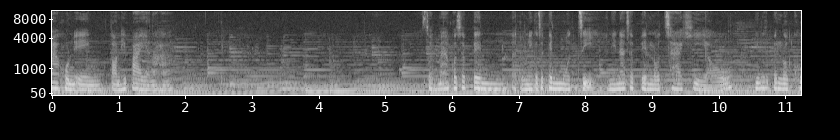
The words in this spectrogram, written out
5 คนเองตอนที่ไปอะนะคะ ส่วนมากก็จะเป็นตรงนี้ก็จะเป็นโมจิ อันนี้น่าจะเป็นรสชาเขียว นี่น่าจะเป็นรสคู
